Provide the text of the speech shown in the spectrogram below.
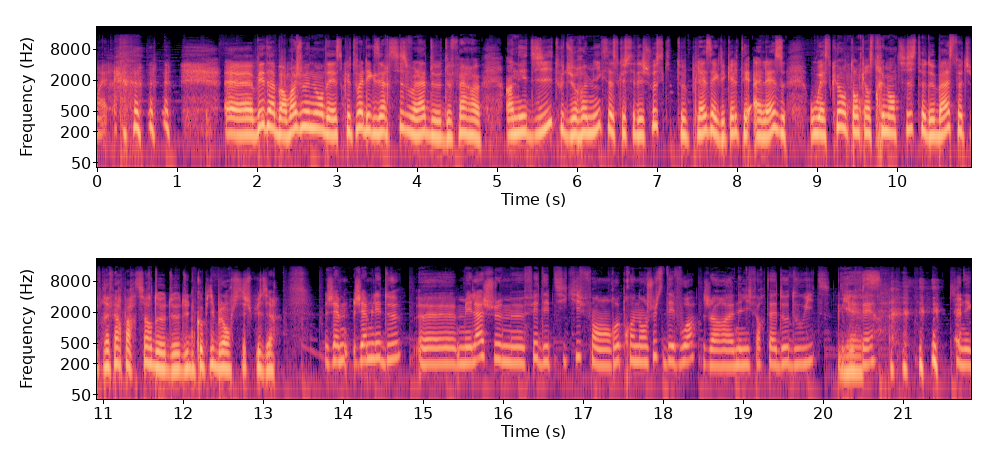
Ouais. Euh, mais d'abord, moi, je me demandais, est-ce que toi, l'exercice voilà, de, de faire euh, un edit ou du remix, est-ce que c'est des choses qui te plaisent, avec lesquelles tu es à l'aise? Ou est-ce que en tant qu'instrumentiste de base, toi, tu préfères partir de- d'une copie blanche, si je puis dire? J'aime, les deux, euh, mais là, je me fais des petits kiffs en reprenant juste des voix, genre euh, Nelly Furtado, Do It, Yes. Qui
